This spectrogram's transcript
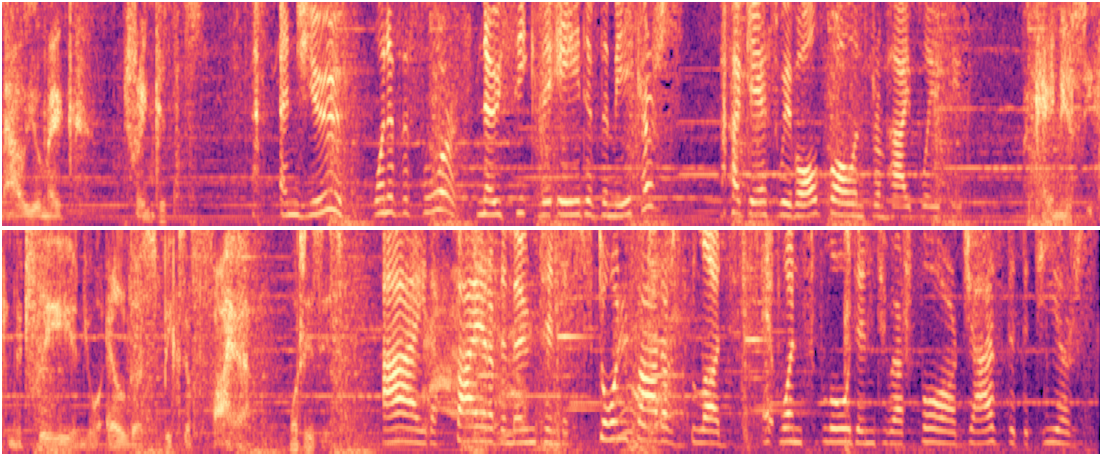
Now you make trinkets. And you, one of the four, now seek the aid of the Makers? I guess we've all fallen from high places. I came here seeking the tree, and your elder speaks of fire. What is it? Aye, the fire of the mountain, the Stonefather's blood. It once flowed into our forge, as did the tears.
